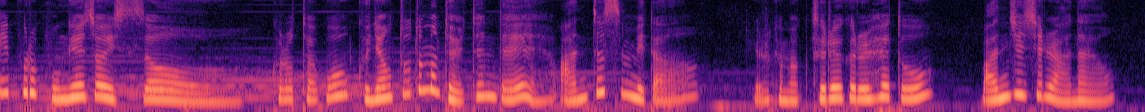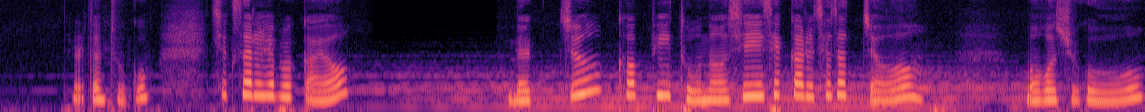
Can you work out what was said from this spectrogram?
테이프로 봉해져 있어. 그렇다고 그냥 뜯으면 될 텐데 안 뜯습니다. 이렇게 막 드래그를 해도 만지지를 않아요. 일단 두고 식사를 해볼까요? 맥주, 커피, 도넛이 색깔을 찾았죠. 먹어주고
